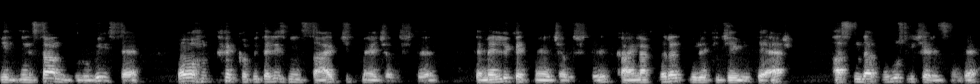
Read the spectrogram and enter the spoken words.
bir insan grubu ise o kapitalizmin sahip çıkmaya çalıştığı, temellük etmeye çalıştığı kaynakların üreteceği değer aslında ulus içerisinde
